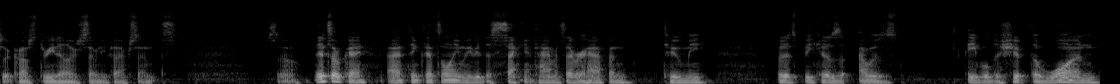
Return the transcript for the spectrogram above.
So it cost $3.75. So it's okay. I think that's only maybe the second time it's ever happened to me. But it's because I was able to ship the one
